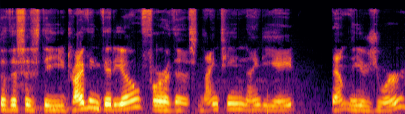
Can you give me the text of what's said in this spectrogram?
So this is the driving video for this 1998 Bentley Azure.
